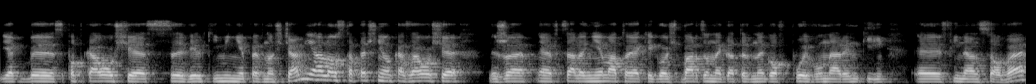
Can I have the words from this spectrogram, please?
jakby spotkało się z wielkimi niepewnościami, ale ostatecznie okazało się, że e, wcale nie ma to jakiegoś bardzo negatywnego wpływu na rynki e, finansowe.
